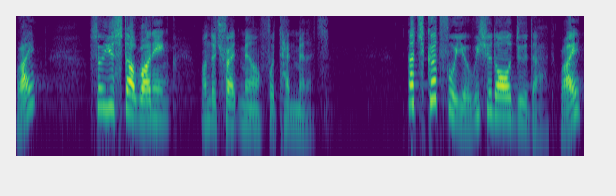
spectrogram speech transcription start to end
Right? So you start running on the treadmill for 10 minutes. That's good for you. We should all do that, right?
